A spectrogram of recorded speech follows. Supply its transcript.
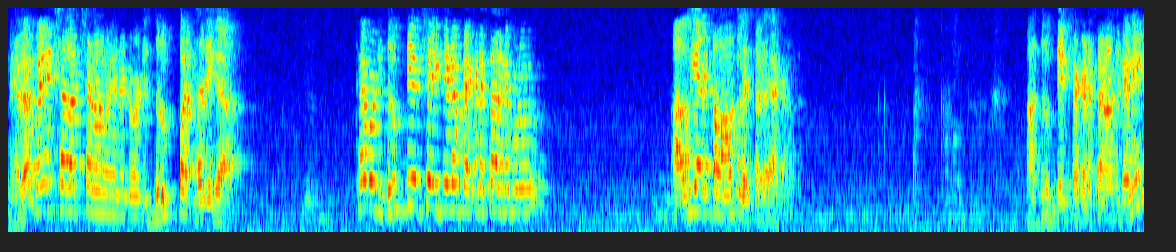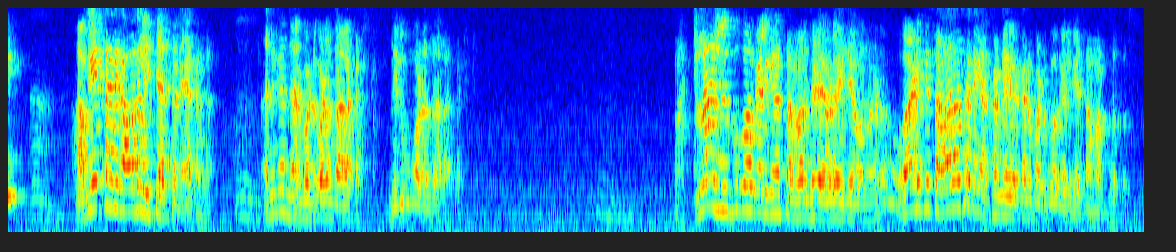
నిరపేక్ష లక్షణమైనటువంటి దృక్పద్ధతిగా కాబట్టి దృగ్దీక్ష ఇచ్చేటప్పుడు ఎక్కడ ఇస్తారట ఇప్పుడు? అవ్యక్తం అవతలు ఇస్తాడు ఏకంగా. ఆ దృగ్దీక్ష ఎక్కడ ఇస్తాడు అందుకని? అవ్యక్తానికి అవతలు ఇచ్చేస్తాడు ఏకంగా. అందుకని దాన్ని పట్టుకోవడం చాలా కష్టం నిలుపుకోవడం చాలా కష్టం. అట్లా నిలుపుకోగలిగిన సమర్థుడు ఎవడైతే ఉన్నాడో వాడికి సరాసరి అఖండ ఎవరికైనా పట్టుకోగలిగే సమర్థత వస్తుంది.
